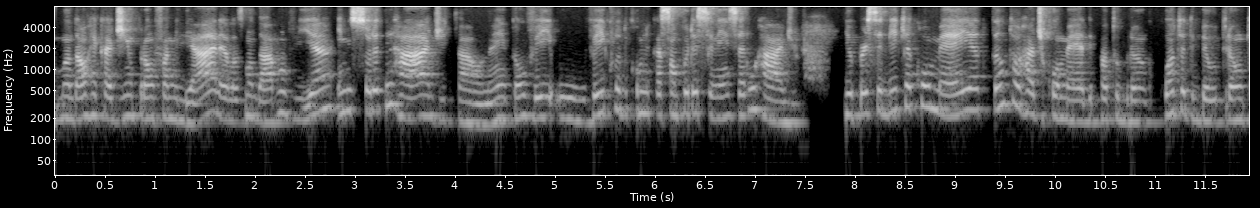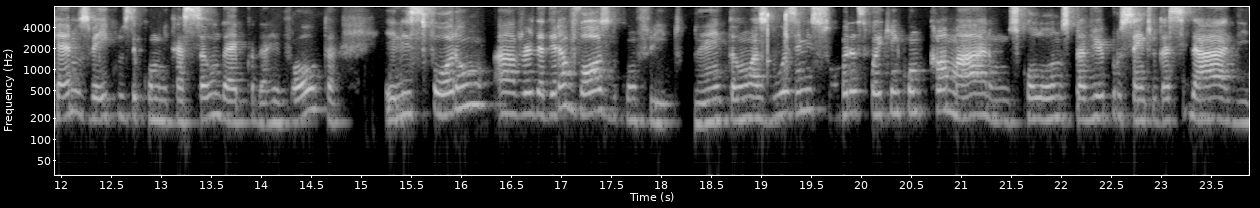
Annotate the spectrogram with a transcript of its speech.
mandar um recadinho para um familiar, elas mandavam via emissora de rádio e tal, né? Então, o veículo de comunicação por excelência era o rádio. E eu percebi que a colmeia, tanto a Rádio Colmeia de Pato Branco quanto a de Beltrão, que eram os veículos de comunicação da época da revolta, eles foram a verdadeira voz do conflito, né? Então, as duas emissoras foi quem conclamaram os colonos para vir para o centro da cidade,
